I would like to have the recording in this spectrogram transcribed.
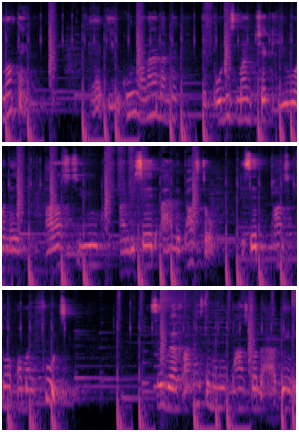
nothing. Uh, you go around and a policeman check you and they arrest you and you said, I am a pastor. They said, Pastor on my foot. Say we have arrested many pastors that have been a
